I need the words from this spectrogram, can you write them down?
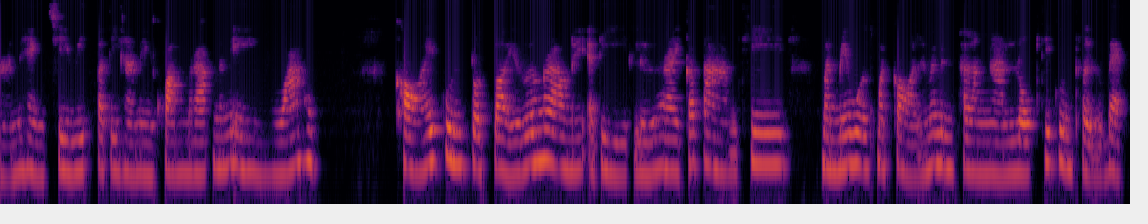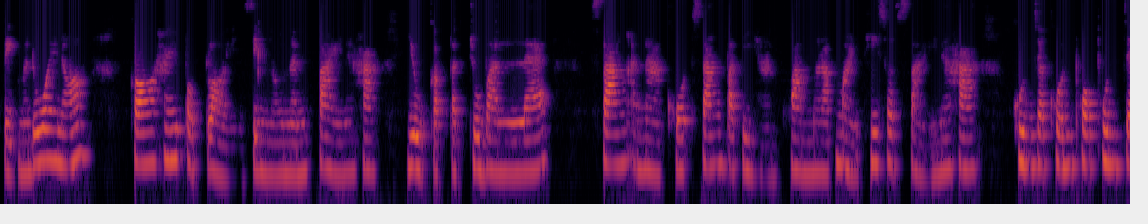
ารแห่งชีวิตปฏิหารแห่งความรักนั่นเองว้าวขอให้คุณปลดปล่อยเรื่องราวในอดีต หรืออะไรก็ตามที่มันไม่เวิร์กมาก่อน และมันเป็นพลังงานลบที่คุณเผลอแบกติดมาด้วยเนาะ ก็ให้ปลดปล่อยสิ่งเหล่านั้นไปนะคะ อยู่กับปัจจุบันและสร้างอนาคตสร้างปฏิหารความรักใหม่ที่สดใสนะคะ คุณจะค้นพบกุญแจ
